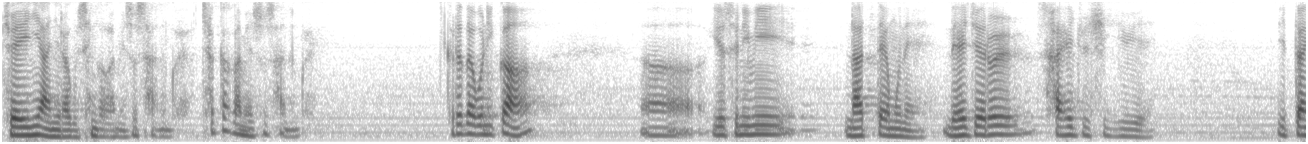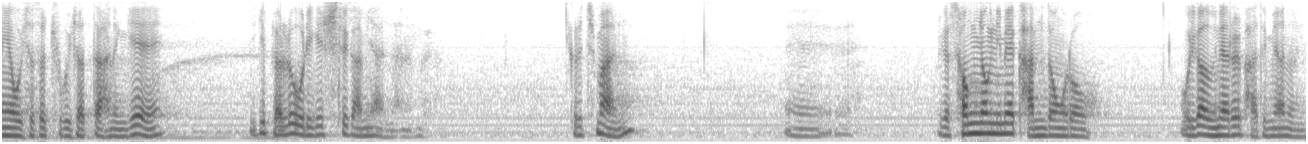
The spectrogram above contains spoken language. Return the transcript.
죄인이 아니라고 생각하면서 사는 거예요. 착각하면서 사는 거예요. 그러다 보니까 어, 예수님이 나 때문에 내 죄를 사해 주시기 위해 이 땅에 오셔서 죽으셨다 하는 게 이게 별로 우리에게 실감이 안 나는 거예요. 그렇지만 에, 우리가 성령님의 감동으로 우리가 은혜를 받으면은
